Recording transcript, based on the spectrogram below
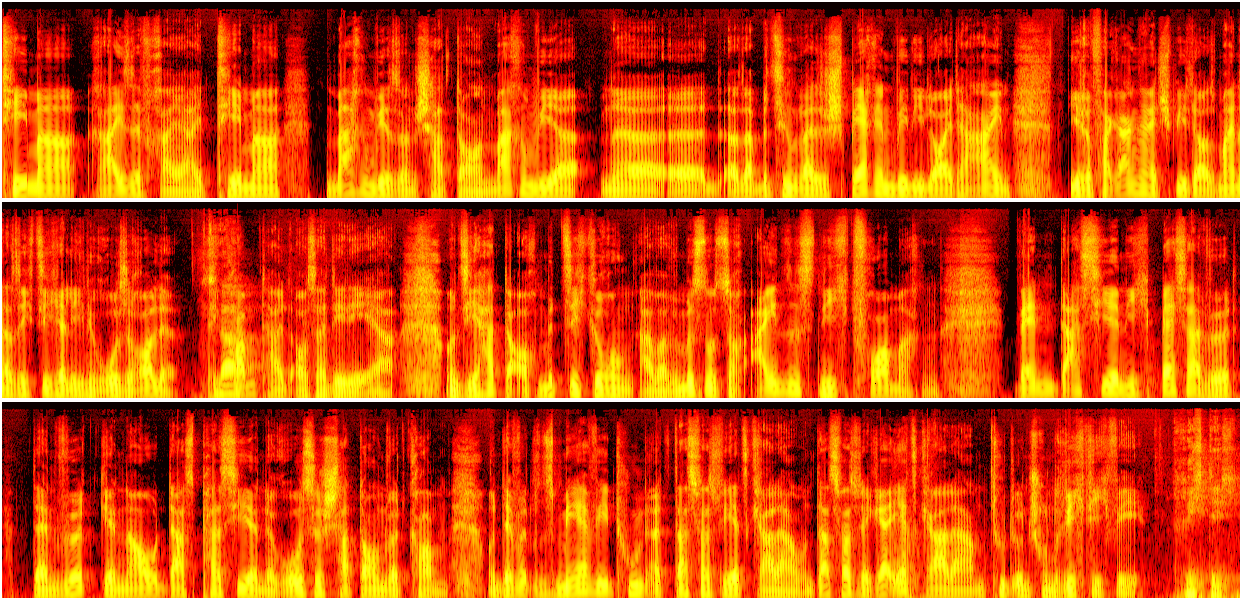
Thema Reisefreiheit, Thema machen wir so einen Shutdown, machen wir eine, äh, oder beziehungsweise sperren wir die Leute ein. Ihre Vergangenheit spielte aus meiner Sicht sicherlich eine große Rolle. Sie Klar. kommt halt aus der DDR und sie hat da auch mit sich gerungen. Aber wir müssen uns doch eines nicht vormachen. Wenn das hier nicht besser wird, dann wird genau das passieren. Der große Shutdown wird kommen. Und der wird uns mehr weh tun als das, was wir jetzt gerade haben. Und das, was wir jetzt gerade haben, tut uns schon richtig weh. Richtig.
